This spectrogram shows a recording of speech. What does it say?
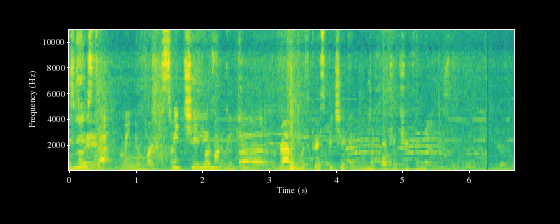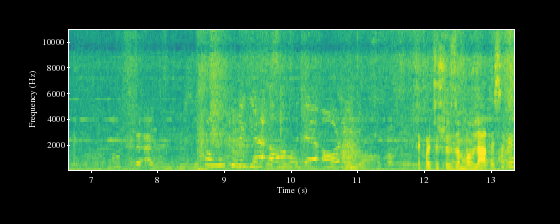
Візьми ось це. меню, бачите? Sweet chili mac uh, wrap with crispy chicken. Не хочу чикен. Ти хочеш щось замовляти собі?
